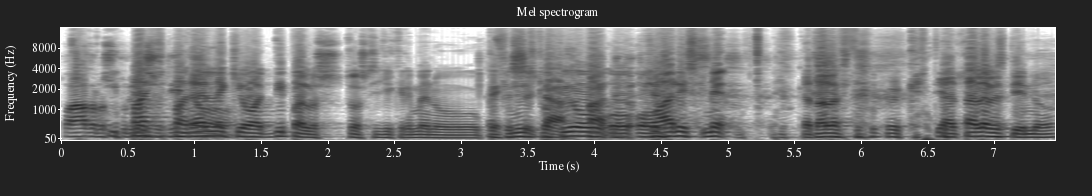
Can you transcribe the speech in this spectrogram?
ο άνθρωπος που λες Υπάρχει ότι παράλληλα είναι ο... και ο αντίπαλος στο συγκεκριμένο παιχνίδι. Στο φυσικά, οποίο πάντα. ο, ο Άρης. Ναι, κατάλαβες κατάλαβες τι εννοώ.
